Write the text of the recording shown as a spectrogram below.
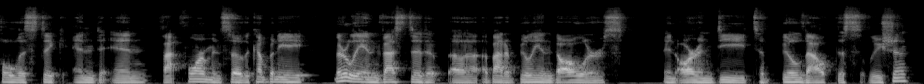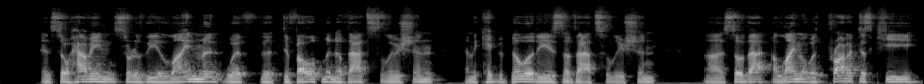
holistic end-to-end platform, and so the company literally invested uh, about a billion dollars in R&D to build out this solution. And so having sort of the alignment with the development of that solution and the capabilities of that solution. Uh, so that alignment with product is key.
